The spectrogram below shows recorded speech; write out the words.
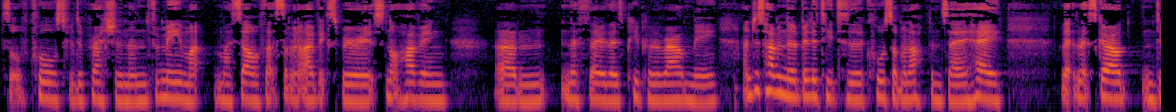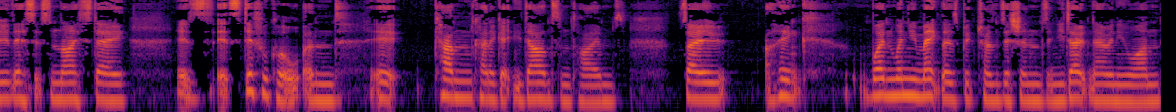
sort of cause for depression. And for me, my, myself, that's something I've experienced. Not having um, necessarily those people around me, and just having the ability to call someone up and say, "Hey, let, let's go out and do this. It's a nice day." It's it's difficult and it can kind of get you down sometimes. So I think when when you make those big transitions and you don't know anyone,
